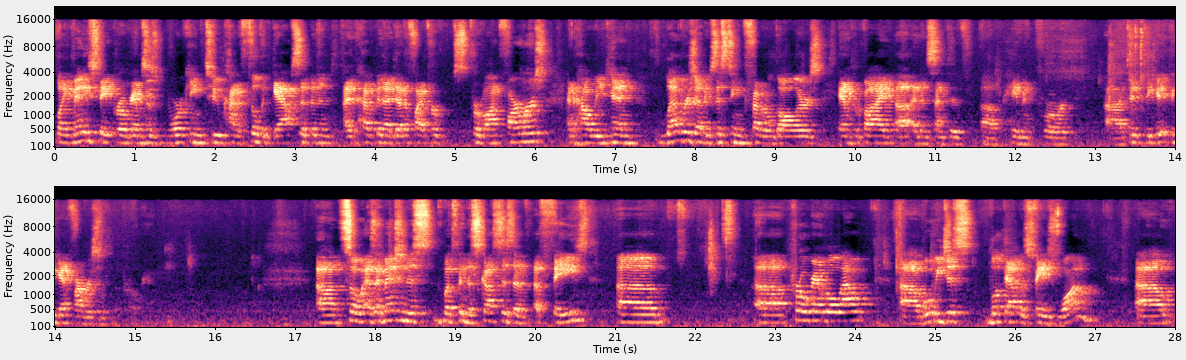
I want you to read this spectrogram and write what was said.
like many state programs, is working to kind of fill the gaps that have been, have been identified for Vermont farmers and how we can leverage that existing federal dollars and provide uh, an incentive uh, payment for uh, to, to, get, to get farmers into the um, so as I mentioned, this what's been discussed is a, a phased um, uh, program rollout. Uh, what we just looked at was phase one. Uh,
